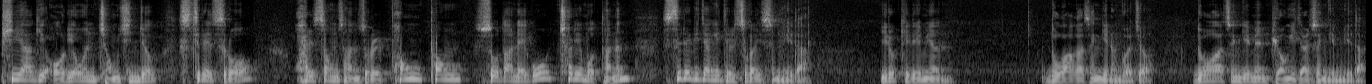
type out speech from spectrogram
피하기 어려운 정신적 스트레스로 활성산소를 펑펑 쏟아내고 처리 못하는 쓰레기장이 될 수가 있습니다. 이렇게 되면 노화가 생기는 거죠. 노화가 생기면 병이 잘 생깁니다.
